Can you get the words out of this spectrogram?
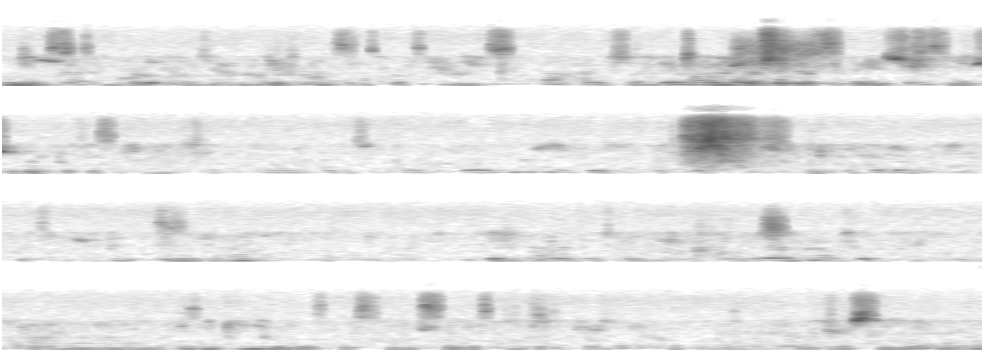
Есть. Он уже живет своей жизнью, живет в другой стране. М, Из внутреннего выяснилось, что мы совместно разговаривали, как между ними, но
